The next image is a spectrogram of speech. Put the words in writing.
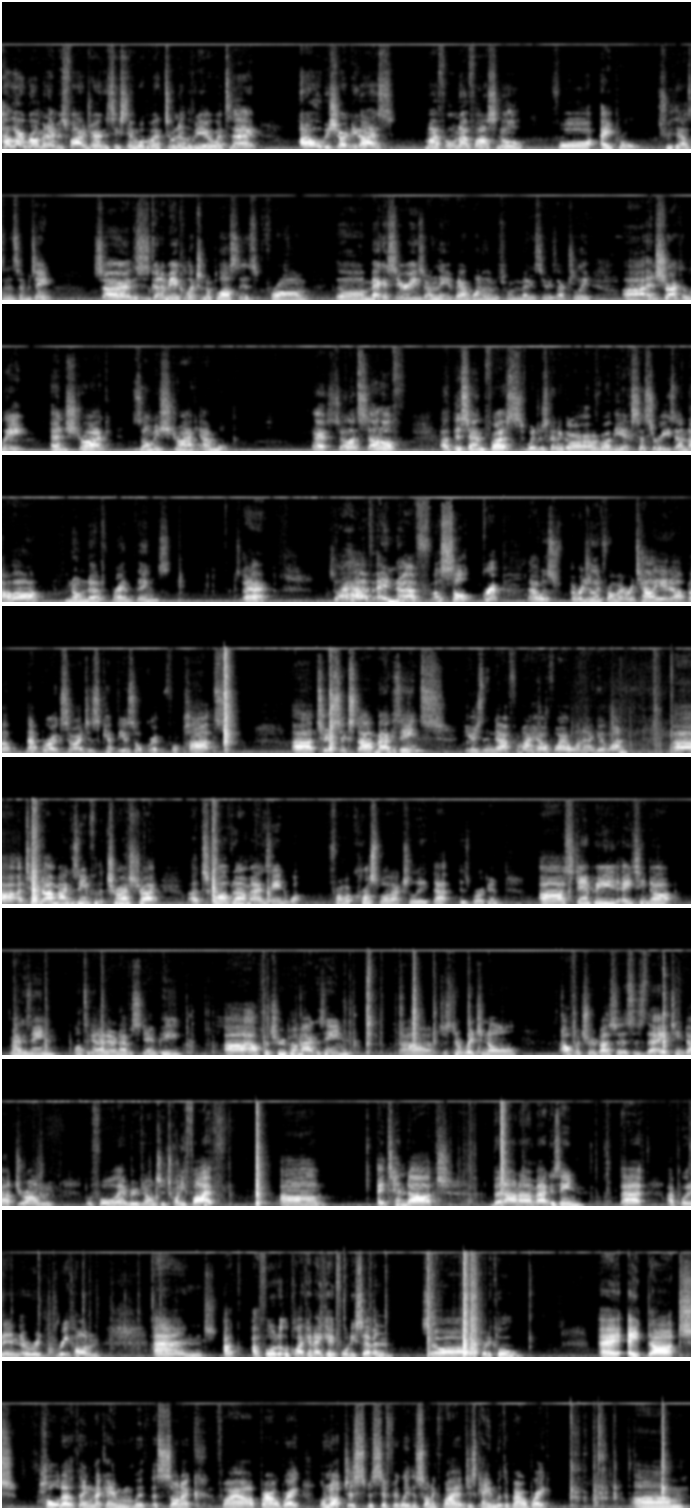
Hello everyone, my name is Fire Dragon 16 welcome back to another video where today I will be showing you guys my full Nerf arsenal for April 2017. So this is going to be a collection of blasters from the Mega Series, only about one of them is from the Mega Series actually. Uh, N-Strike Elite, N-Strike, Zombie Strike, and more. Okay, so let's start off at this end first. We're just going to go over the accessories and other non-Nerf brand things. So, so I have a Nerf Assault Grip that was originally from a Retaliator, but that broke, so I just kept the Assault Grip for parts. Uh, two six-star magazines, using that for my Hellfire when I want to get one. Uh, a 10-dart magazine for the Tri-Strike, a 12-dart magazine from a crossbow actually that is broken. Uh, Stampede 18-dart magazine. Once again, I don't have a Stampede. Uh, Alpha Trooper magazine, uh, just original Alpha Trooper. So this is the 18 dart drum before they moved on to 25. Um, a 10 dart banana magazine that I put in a re recon, and I, I thought it looked like an AK-47, so uh, that's pretty cool. A 8 dart holder thing that came with a Sonic Fire barrel break. Well, not just specifically the Sonic Fire, just came with a barrel break. Um,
